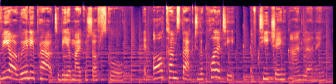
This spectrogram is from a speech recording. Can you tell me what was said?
We are really proud to be a Microsoft school. It all comes back to the quality of teaching and learning.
